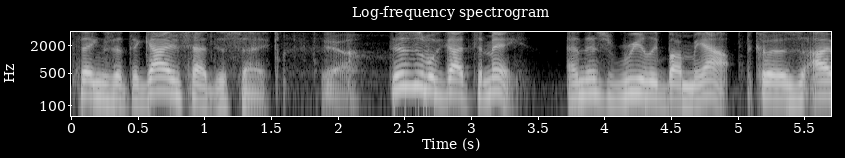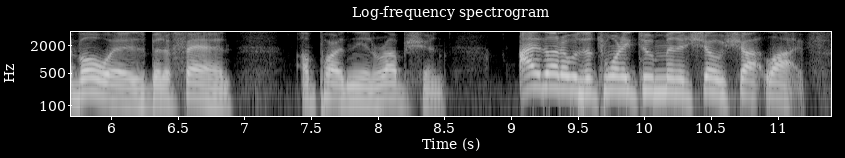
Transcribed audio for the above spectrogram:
things that the guys had to say. Yeah. This is what got to me, and this really bummed me out because I've always been a fan of Pardon the Interruption. I thought it was a 22 minute show shot live.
